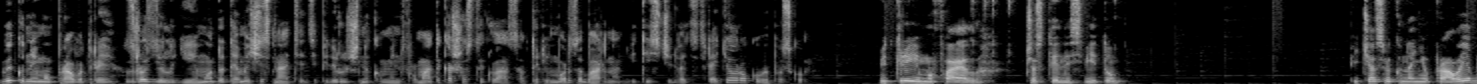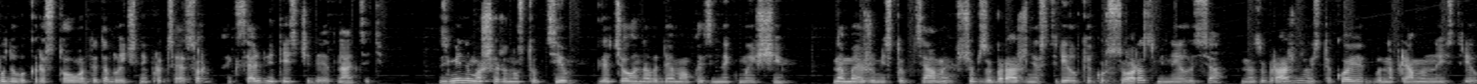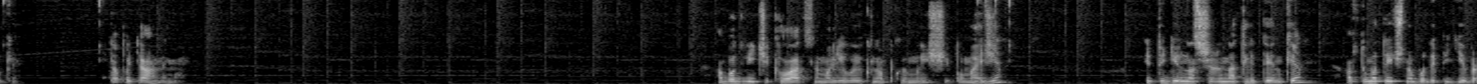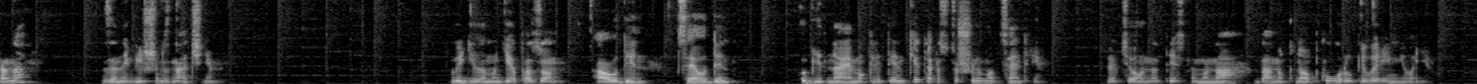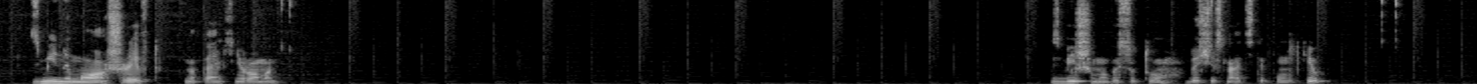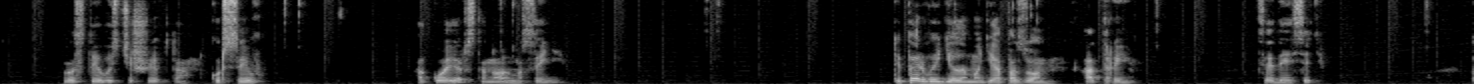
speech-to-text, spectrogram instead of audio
Виконуємо вправо 3 з розділу Діємо до теми 16 за підручником інформатика 6 клас авторів Морза Барна 2023 року випуску. Відкриємо файл частини світу. Під час виконання вправи я буду використовувати табличний процесор Excel 2019. Змінимо ширину стовпців. Для цього наведемо вказівник миші на межу між стовпцями, щоб зображення стрілки курсора змінилося на зображення ось такої двонапрямленої стрілки. Та потягнемо. Або двічі клацнемо лівою кнопкою миші по межі. І тоді в нас ширина клітинки автоматично буде підібрана за найбільшим значенням. Виділимо діапазон А1, С1, об'єднаємо клітинки та розташуємо в центрі. Для цього натиснемо на дану кнопку у групі вирівнювання. Змінимо шрифт на Times New Roman. Збільшимо висоту до 16 пунктів. Властивості шрифта курсив, а колір встановимо синій. Тепер виділимо діапазон А3, С10 та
